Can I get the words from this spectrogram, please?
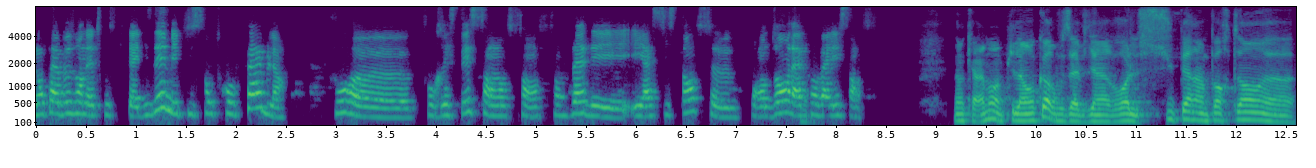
n'ont pas besoin d'être hospitalisés, mais qui sont trop faibles pour, pour rester sans, sans, sans aide et, assistance pendant la convalescence. Non, carrément. Et puis là encore, vous aviez un rôle super important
